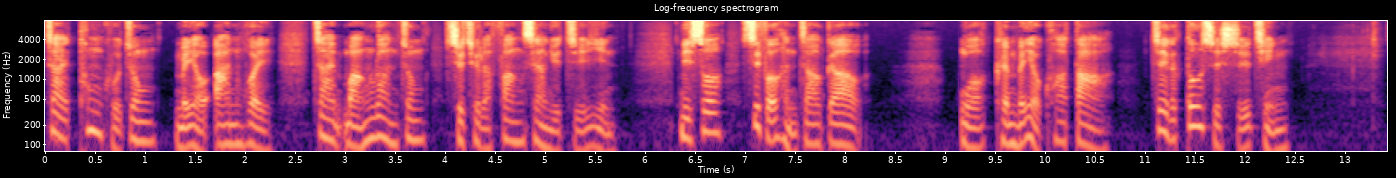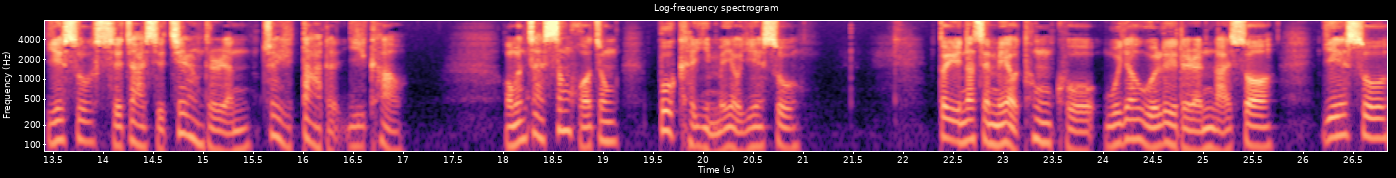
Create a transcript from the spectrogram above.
在痛苦中没有安慰，在忙乱中失去了方向与指引。你说是否很糟糕？我可没有夸大，这个都是实情。耶稣实在是这样的人最大的依靠。我们在生活中不可以没有耶稣。对于那些没有痛苦、无忧无虑的人来说，耶稣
